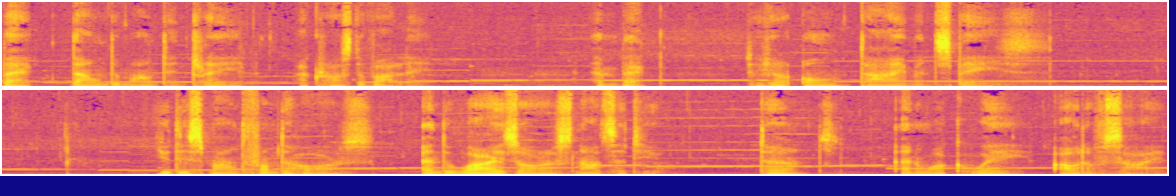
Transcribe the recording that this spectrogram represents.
back down the mountain trail across the valley and back to your own time and space. You dismount from the horse, and the wise horse nods at you, turns, and walk away out of sight.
